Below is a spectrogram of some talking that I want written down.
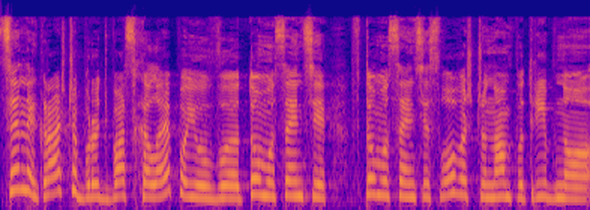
це найкраща боротьба з халепою в тому сенсі, тому сенсі слова, що нам потрібно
